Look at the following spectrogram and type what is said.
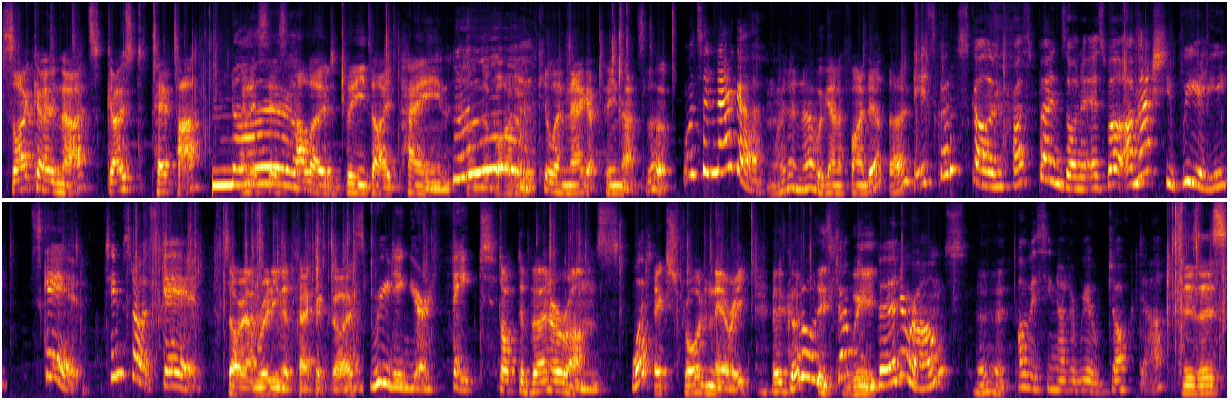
Psycho Nuts, Ghost Pepper, No. and it says Hallowed be thy pain on the bottom. Killer Naga peanuts. Look. What's a naga? I don't know. We're going to find out though. It's got a skull and crossbones on it as well. I'm actually really scared. Tim's not scared. Sorry, I'm reading the packet, guys. Reading your fate. Dr. Burnorium's. What? Extraordinary. It's got all these Dr. weird. Bernerongs? Yeah. Obviously not a real doctor. Scissors.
